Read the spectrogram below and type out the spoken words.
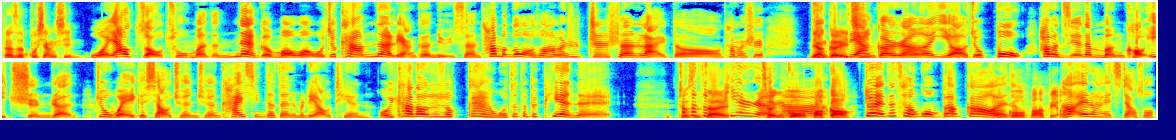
但是不相信。我要走出门的那个 moment，我就看到那两个女生，她们跟我说她们是只身来的哦，她们是两个两个人而已哦，就不，他们直接在门口一群人就围一个小圈圈，开心的在那边聊天。我一看到就说，干，我真的被骗呢、就是在骗人啊成果报告、对，在成果报告哎、成果发表然，后 a l 还一直讲说，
